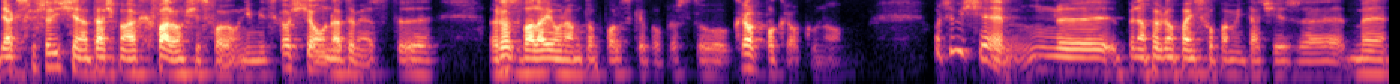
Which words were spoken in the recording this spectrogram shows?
Jak słyszeliście na taśmach, chwalą się swoją niemieckością, natomiast rozwalają nam tą Polskę po prostu krok po kroku. No. Oczywiście mm, na pewno Państwo pamiętacie, że my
